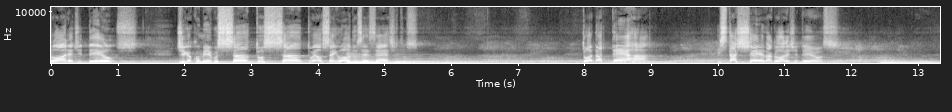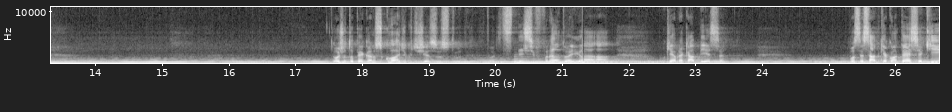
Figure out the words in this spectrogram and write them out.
glória de Deus. Diga comigo: Santo, Santo é o Senhor dos exércitos. Toda a terra está cheia da glória de Deus. Hoje eu estou pegando os códigos de Jesus tudo, estou decifrando aí a, a, o quebra-cabeça. Você sabe o que acontece aqui?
